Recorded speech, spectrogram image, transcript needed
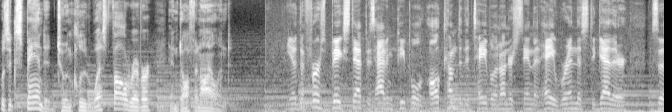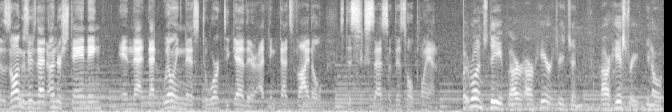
was expanded to include West Fowl River and Dauphin Island. You know, the first big step is having people all come to the table and understand that, hey, we're in this together. So as long as there's that understanding and that, that willingness to work together, I think that's vital to the success of this whole plan. It runs deep, our, our heritage and our history, you know,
